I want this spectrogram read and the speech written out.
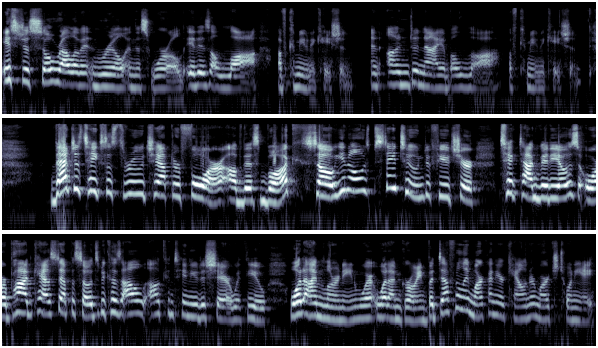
It's just so relevant and real in this world. It is a law of communication, an undeniable law of communication that just takes us through chapter four of this book. So, you know, stay tuned to future TikTok videos or podcast episodes because I'll, I'll continue to share with you what I'm learning, where, what I'm growing. But definitely mark on your calendar March 28th.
